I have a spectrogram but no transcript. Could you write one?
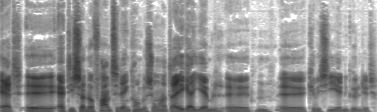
at, øh, at de så nåede frem til den konklusion, at der ikke er hjemmel, øh, hmm, øh, kan vi sige, endegyldigt.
